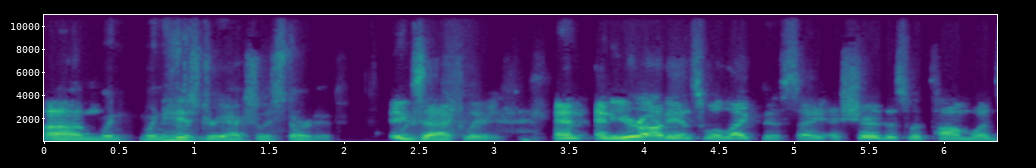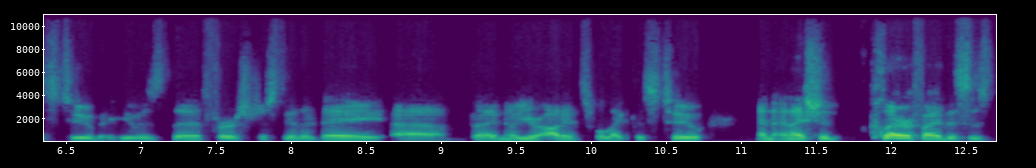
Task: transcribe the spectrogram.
um, when when history actually started. Exactly, and and your audience will like this. I, I, shared this with Tom Woods too, but he was the first just the other day. Uh, but I know your audience will like this too. And and I should clarify this is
